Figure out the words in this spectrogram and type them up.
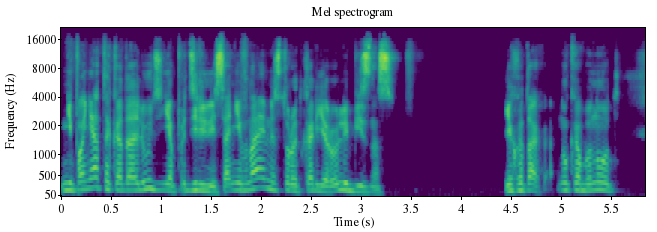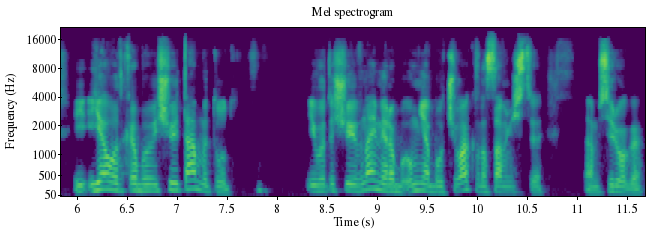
Непонятно, когда люди не определились, они в найме строят карьеру или бизнес. Их вот так, ну, как бы, ну, вот, я вот как бы еще и там, и тут. И вот еще и в найме, у меня был чувак в наставничестве, там, Серега,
